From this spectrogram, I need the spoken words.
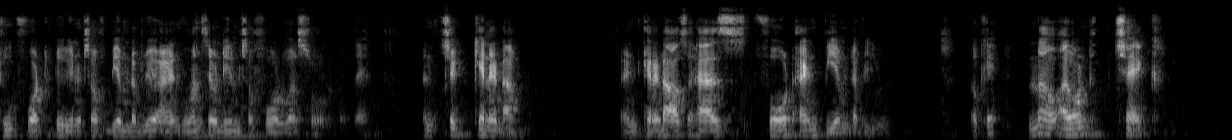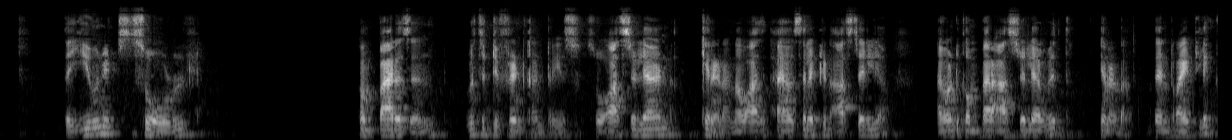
242 units of BMW and 170 units of Ford were sold there. And check Canada. And Canada also has Ford and BMW okay. Now I want to check the units sold comparison with different countries. So Australia and Canada. Now I have selected Australia. I want to compare Australia with Canada. Then right click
